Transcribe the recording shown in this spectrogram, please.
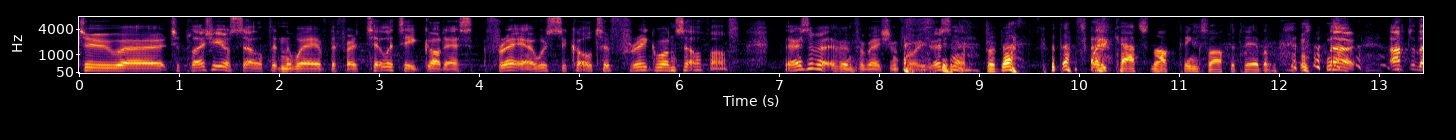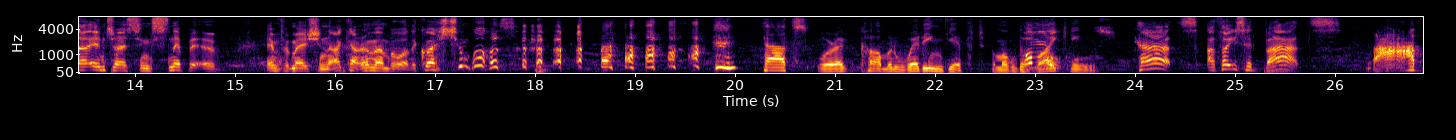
to uh, to pleasure yourself in the way of the fertility goddess Freya was to call to frig oneself off. There's a bit of information for you, isn't it? So that, but that's why cats knock things off the table. no, after that interesting snippet of information, I can't remember what the question was. Cats were a common wedding gift among the Oh. Vikings. Cats. I thought you said bats. Ah,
